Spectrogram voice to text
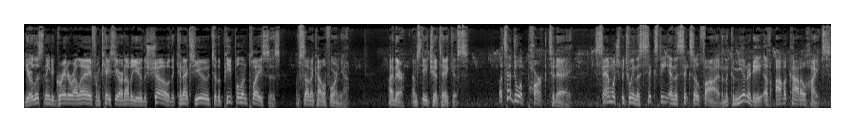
You're listening to Greater LA from KCRW, the show that connects you to the people and places of Southern California. Hi there, I'm Steve Chiotakis. Let's head to a park today, sandwiched between the 60 and the 605 in the community of Avocado Heights.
